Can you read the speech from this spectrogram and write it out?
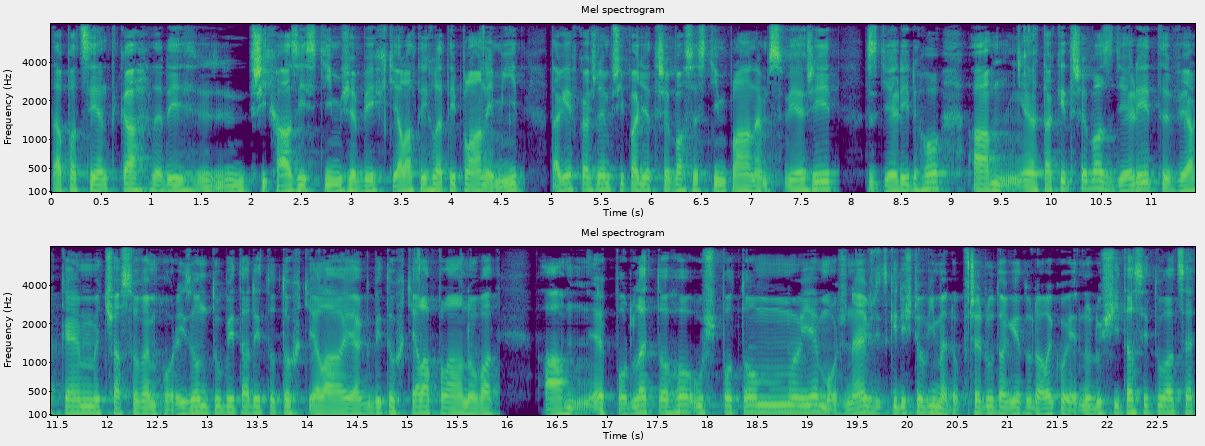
ta pacientka tedy eh, přichází s tím, že by chtěla tyhle ty plány mít, tak je v každém případě třeba se s tím plánem svěřit, sdělit ho a eh, taky třeba sdělit, v jakém časovém horizontu by tady toto chtěla, jak by to chtěla plánovat. A eh, podle toho už potom je možné, vždycky když to víme dopředu, tak je to daleko jednodušší ta situace,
